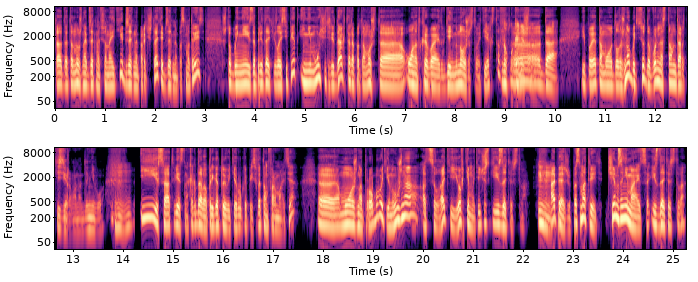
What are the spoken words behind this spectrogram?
да. Это нужно обязательно все найти, обязательно прочитать, обязательно посмотреть, чтобы не изобретать велосипед и не мучить редактора, потому что он открывает в день множество текстов. Ну, конечно. Э, да. И поэтому должно быть все довольно стандартизировано для него. Mm-hmm. И, соответственно, когда вы приготовите рукопись в этом формате, э, можно пробовать и нужно отсылать ее в тематические издательства. Угу. Опять же, посмотреть, чем занимается издательство.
